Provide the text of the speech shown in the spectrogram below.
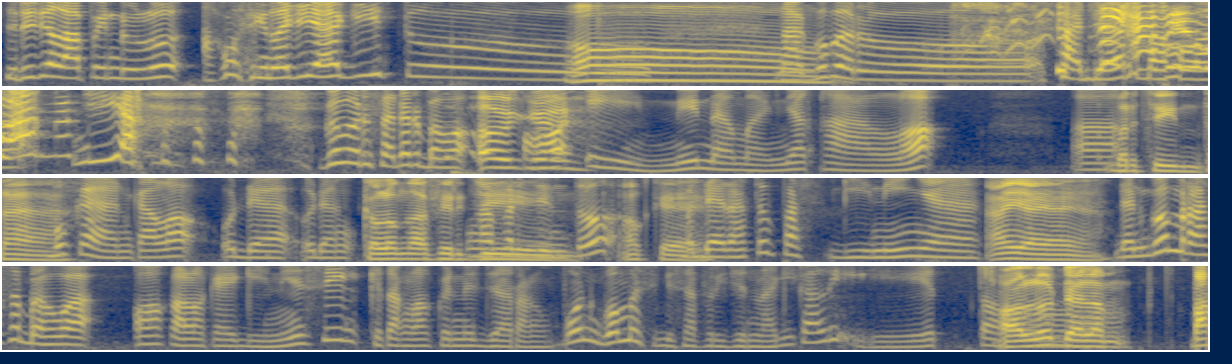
Jadi dia lapin dulu, aku masukin lagi ya gitu. Oh. Nah, gue baru sadar bahwa iya, gue baru sadar bahwa Oke. oh ini namanya kalau uh, bercinta. bukan kalau udah udah Kalau nggak virgin. nggak virgin tuh Oke. berdarah tuh pas gininya. Ah iya iya. iya. Dan gue merasa bahwa oh kalau kayak gini sih kita ngelakuinnya jarang pun gue masih bisa virgin lagi kali gitu. Oh lu dalam pas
